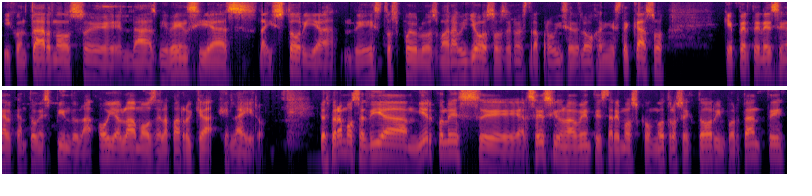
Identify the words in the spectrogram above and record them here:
y contarnos eh, las vivencias, la historia de estos pueblos maravillosos de nuestra provincia de Loja en este caso, que pertenecen al Cantón Espíndola. Hoy hablamos de la parroquia El Airo. Lo esperamos el día miércoles, eh, Arcesio, nuevamente estaremos con otro sector importante.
